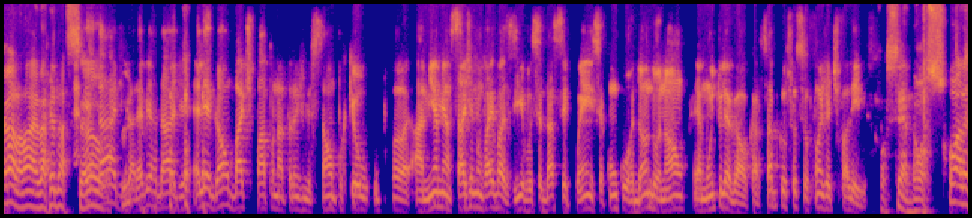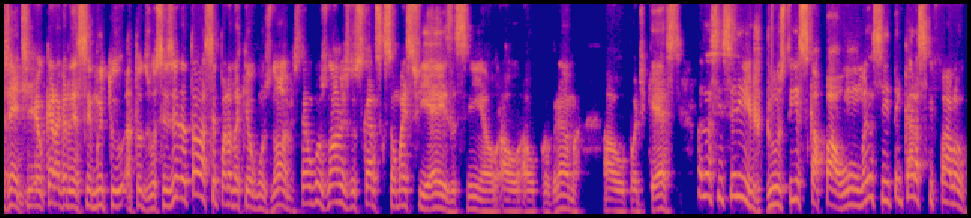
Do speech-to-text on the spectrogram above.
lá, na É redação. verdade, cara, é verdade. É legal um bate-papo na transmissão, porque o- a minha mensagem não vai vazia, você dá sequência, concordando ou não, é muito legal, cara. Sabe que eu sou seu fã, já te falei isso. Você é nosso. Olha, gente, eu quero agradecer muito a todos vocês. Eu estava separando aqui alguns nomes, tem alguns nomes dos caras que são mais fiéis assim ao, ao, ao programa, ao podcast. Mas assim, seria injusto, ia escapar um, mas assim, tem caras que falam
